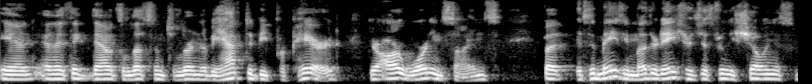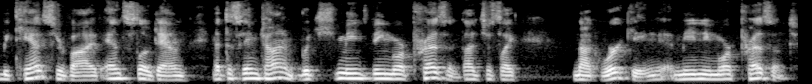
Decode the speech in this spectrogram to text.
And, and I think now it's a lesson to learn that we have to be prepared. There are warning signs, but it's amazing. Mother Nature is just really showing us we can survive and slow down at the same time, which means being more present, not just like not working, meaning more present.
